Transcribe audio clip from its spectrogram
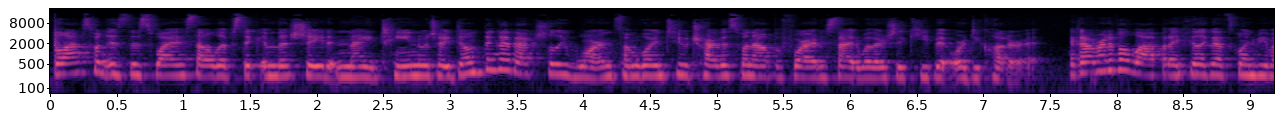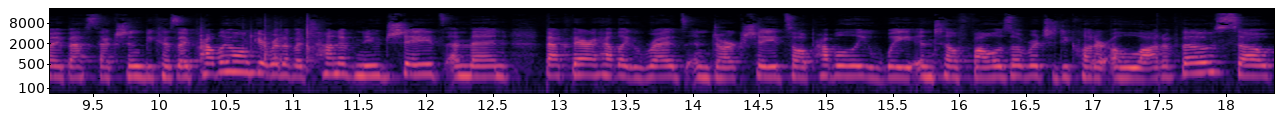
The last one is this YSL lipstick in the shade 19, which I don't think I've actually worn, so I'm going to try this one out before I decide whether to keep it or declutter it. I got rid of a lot, but I feel like that's going to be my best section because I probably won't get rid of a ton of nude shades, and then back there I have like reds and dark shades, so I'll probably wait until fall is over to declutter a lot of those. So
